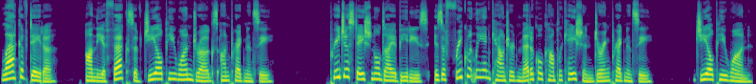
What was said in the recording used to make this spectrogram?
Lack of data on the effects of GLP 1 drugs on pregnancy. Pregestational diabetes is a frequently encountered medical complication during pregnancy. GLP 1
